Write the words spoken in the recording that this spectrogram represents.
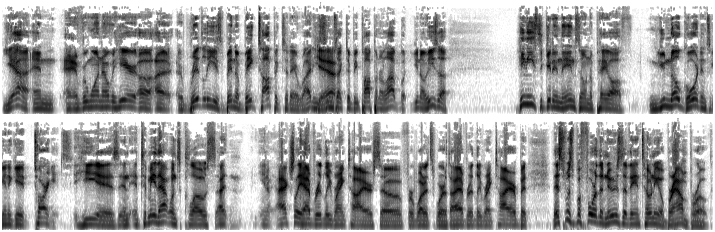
Yeah, and everyone over here, uh, uh, Ridley has been a big topic today, right? He Yeah. seems like to be popping a lot, but you know he's a he needs to get in the end zone to pay off. You know Gordon's going to get targets. He is, and, and to me that one's close. I, you know, I actually have Ridley ranked higher. So for what it's worth, I have Ridley ranked higher. But this was before the news of the Antonio Brown broke.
